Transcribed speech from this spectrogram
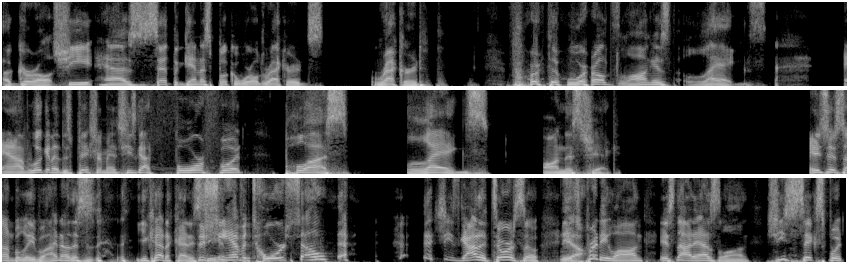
a girl. She has set the Guinness Book of World Records record for the world's longest legs. And I'm looking at this picture, man. She's got four foot plus legs on this chick. It's just unbelievable. I know this is you got to kind of Does she it. have a torso? She's got a torso. Yeah. It's pretty long. It's not as long. She's six foot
